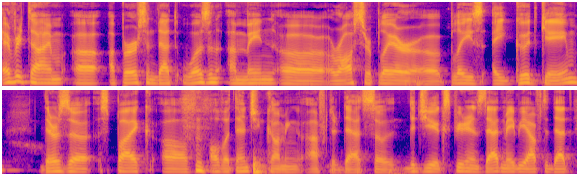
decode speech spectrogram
every time uh, a person that wasn't a main uh, roster player uh, plays a good game, there's a spike of, of attention coming after that. So, did you experience that maybe after that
